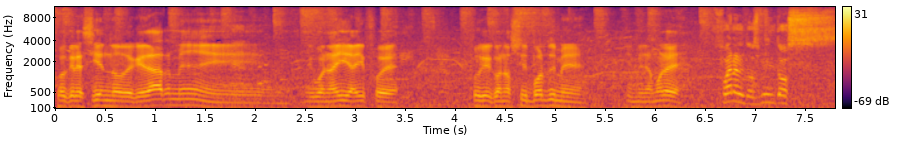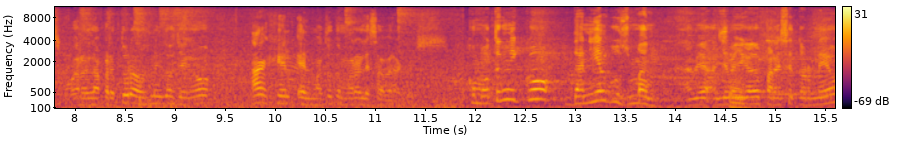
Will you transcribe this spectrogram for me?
fue creciendo de quedarme y, bueno, ahí, ahí fue, fue que conocí el puerto y me, me enamoré. Fue en el 2002, para la apertura 2002 llegó Ángel El Matute Morales a Veracruz. Como técnico, Daniel Guzmán había, llegado para ese torneo.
